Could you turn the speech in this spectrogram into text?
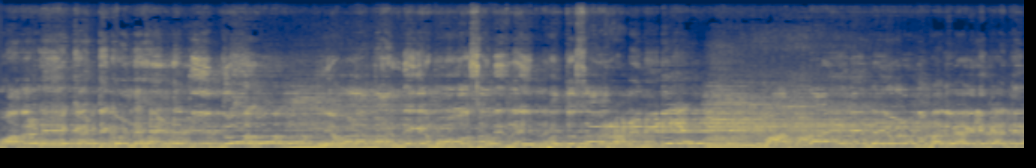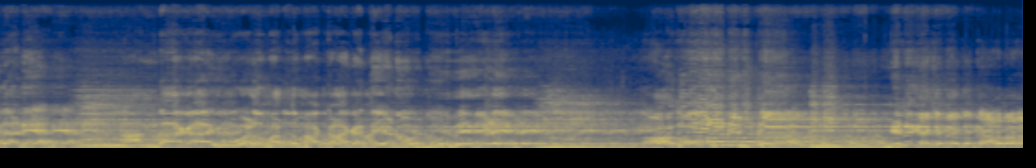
ಮೊದಲನೇ ಕಟ್ಟಿಕೊಂಡ ಹೆಂಡತಿ ಇದ್ದು ಇವಳ ಮಕ್ಕಳ ಏನು ನೀವೇ ಹೇಳಿ. ಅದು ಅವನಿಷ್ಟ. ನಿನಗೆ ಬೇಕು ಕಾಡ್ಬಾರ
